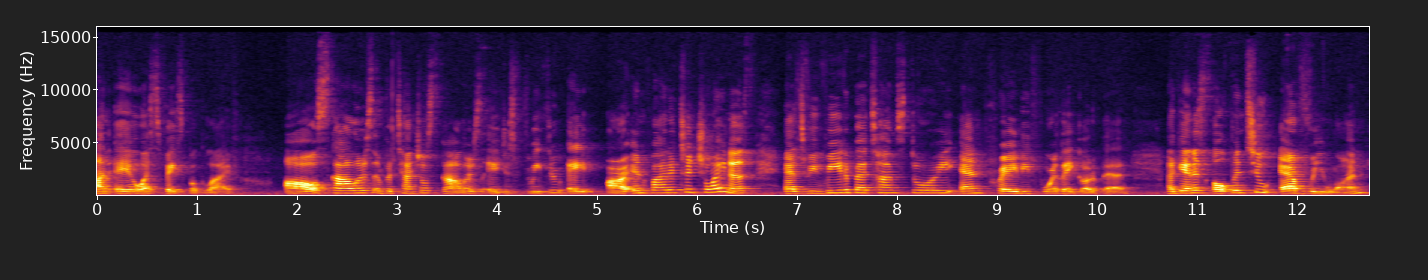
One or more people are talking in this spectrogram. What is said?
on AOS Facebook Live. All scholars and potential scholars ages 3 through 8 are invited to join us as we read a bedtime story and pray before they go to bed. Again, it's open to everyone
